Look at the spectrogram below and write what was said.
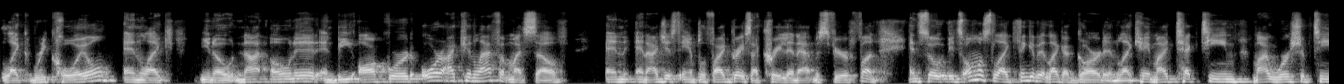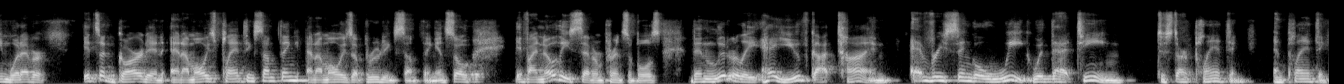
like recoil and like, you know, not own it and be awkward, or I can laugh at myself and and I just amplified grace. I created an atmosphere of fun. And so it's almost like think of it like a garden. Like, hey, my tech team, my worship team, whatever, it's a garden and I'm always planting something and I'm always uprooting something. And so if I know these seven principles, then literally, hey, you've got time every single week with that team to start planting and planting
